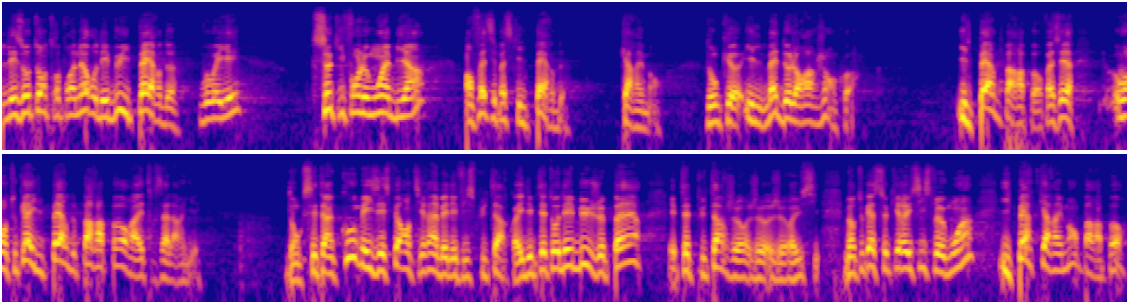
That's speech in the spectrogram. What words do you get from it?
les auto-entrepreneurs au début, ils perdent. Vous voyez? Ceux qui font le moins bien, en fait, c'est parce qu'ils perdent carrément. Donc, ils mettent de leur argent, quoi. Ils perdent par rapport. Enfin, c'est-à-dire, ou en tout cas, ils perdent par rapport à être salariés. Donc c'est un coût, mais ils espèrent en tirer un bénéfice plus tard. Quoi. Il peut-être au début je perds, et peut-être plus tard je, réussis. Mais en tout cas, ceux qui réussissent le moins, ils perdent carrément par rapport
